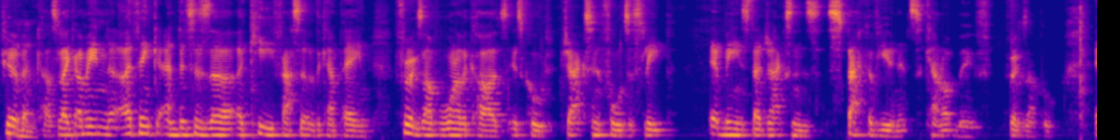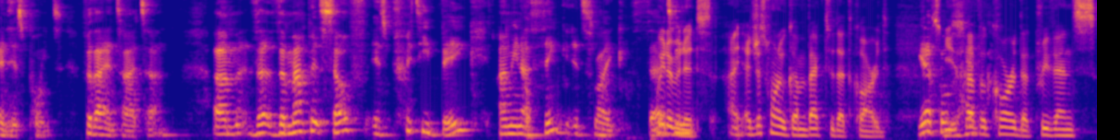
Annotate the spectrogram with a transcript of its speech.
Pure event cards. Like, I mean, I think, and this is a, a key facet of the campaign. For example, one of the cards is called Jackson Falls Asleep. It means that Jackson's stack of units cannot move, for example, in his point for that entire turn. Um, the the map itself is pretty big. I mean, I think it's like 30. Wait a minute. I, I just want to come back to that card. Yeah, So you have a card that prevents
